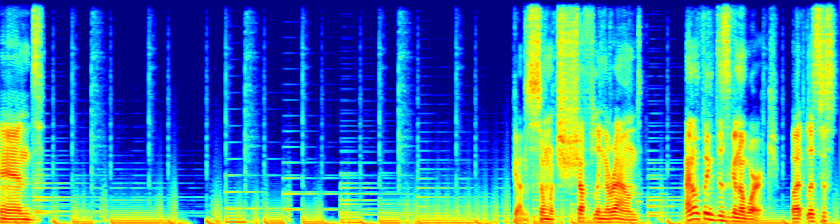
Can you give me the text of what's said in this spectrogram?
and got so much shuffling around. I don't think this is gonna work, but let's just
